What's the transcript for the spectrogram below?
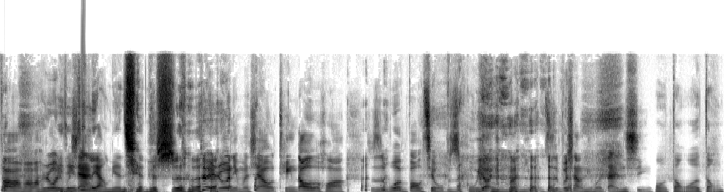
爸爸妈妈，如果你已经是们现在两年前的事了。对，如果你们现在有听到的话，就是我很抱歉，我不是故意要隐瞒你们，只是不想你们担心。我懂，我懂。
